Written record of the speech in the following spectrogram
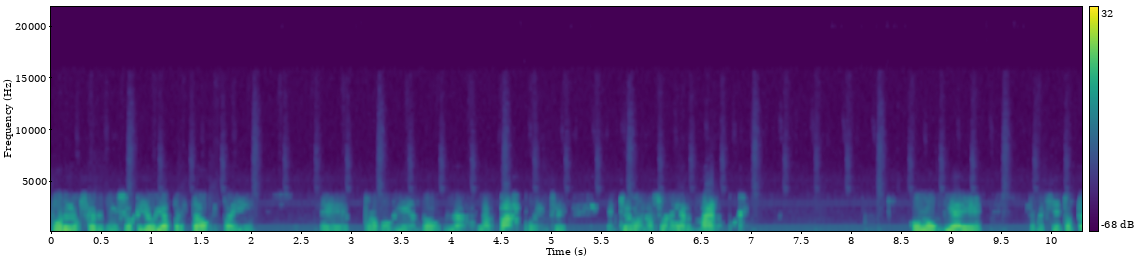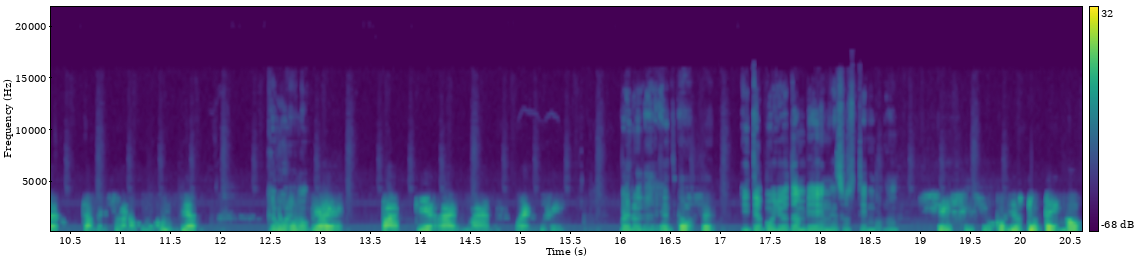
por los servicios que yo había prestado a mi país, eh, promoviendo la, paz pues, entre, entre dos naciones hermanas, porque Colombia es, yo me siento tan, tan venezolano como colombiano. Qué bueno. Colombia es paz, tierra hermana. Bueno, sí. Bueno, y, entonces. Y te apoyó también en esos tiempos, ¿no? Sí, sí, sí. Yo, yo tengo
